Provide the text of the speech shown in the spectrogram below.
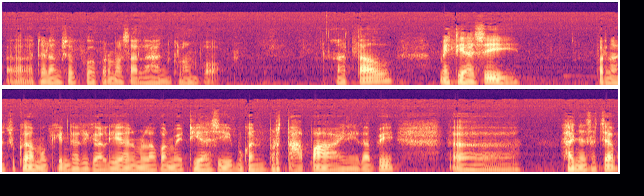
e, dalam sebuah permasalahan kelompok. Atau mediasi. Pernah juga mungkin dari kalian melakukan mediasi bukan bertapa ini tapi e, hanya saja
